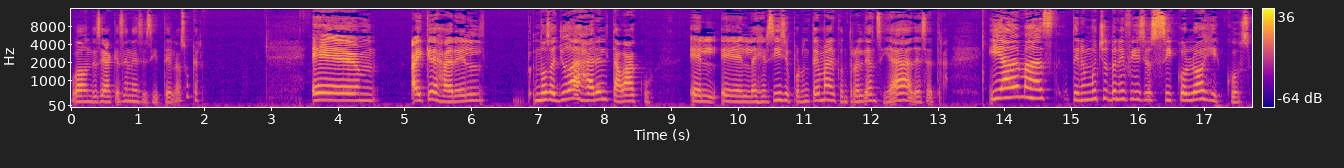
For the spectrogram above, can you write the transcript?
o a donde sea que se necesite el azúcar. Em, hay que dejar el, nos ayuda a dejar el tabaco, el, el ejercicio por un tema del control de ansiedad, etc. Y además tiene muchos beneficios psicológicos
